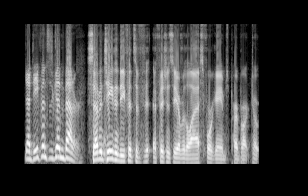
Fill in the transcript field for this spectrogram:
Yeah, defense is getting better. 17th in defensive efficiency over the last four games per Bart Tor-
